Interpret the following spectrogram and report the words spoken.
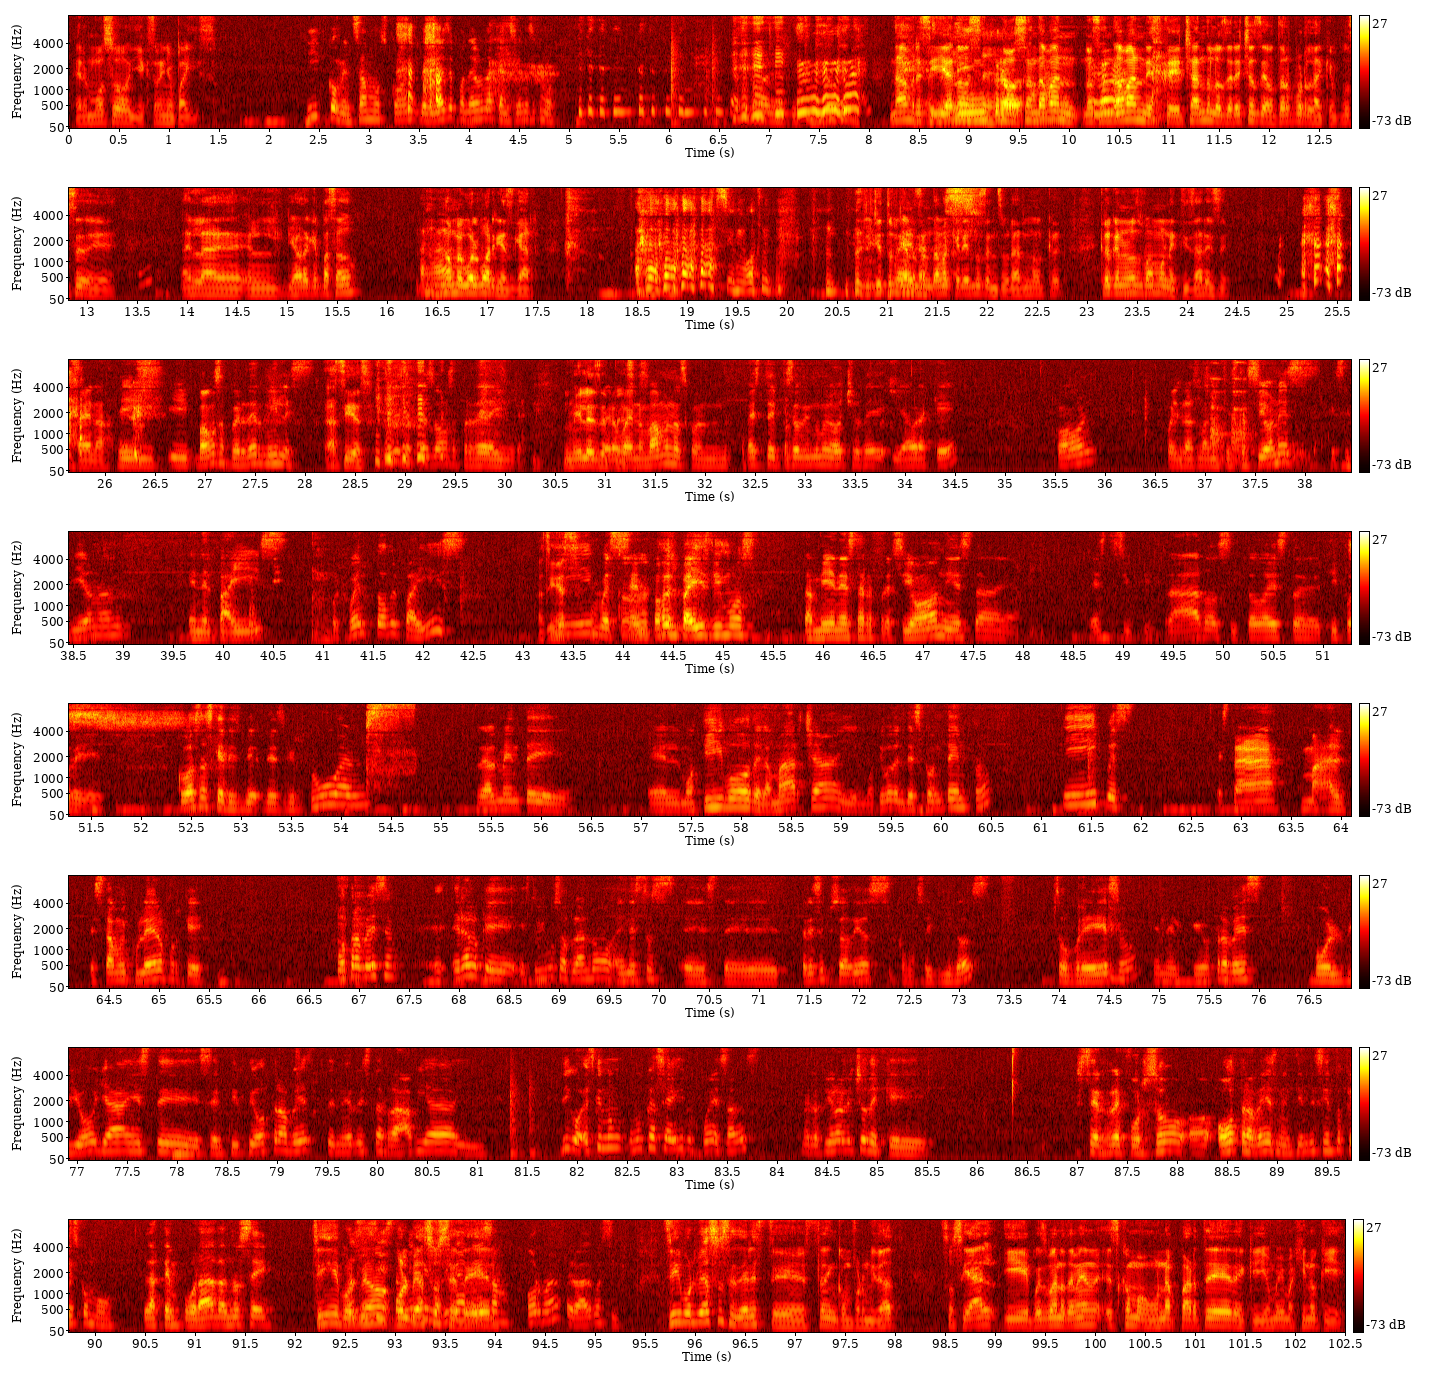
hermoso y extraño país. Y comenzamos con, deberías de poner una canción así como... No, hombre, si ya nos, nos andaban, nos andaban este, echando los derechos de autor por la que puse de... El, ¿Y ahora qué ha pasado? No me vuelvo a arriesgar. Simón. El YouTube ya nos andaba queriendo censurar, ¿no? Creo, creo que no nos va a monetizar ese. Bueno, y, vamos a perder miles. Así es. Miles de pesos vamos a perder ahí, mira. Miles de Pero pesos. bueno, vámonos con este episodio número 8 de ¿Y ahora qué? Con pues las manifestaciones que se dieron en el país, porque fue en todo el país. Así es. Y pues en todo el país vimos también esta represión y esta estos infiltrados y todo este tipo de cosas que desvirtúan realmente el motivo de la marcha y el motivo del descontento. Y pues está mal, está muy culero porque otra vez eh, era lo que estuvimos hablando en estos este, tres episodios como seguidos sobre eso, en el que otra vez volvió ya este sentir de otra vez tener esta rabia y digo, es que nunca se ha ido pues, ¿sabes? Me refiero al hecho de que se reforzó uh, otra vez, ¿me entiendes? Siento que es como la temporada, no sé. Sí, volvió, volvió a suceder. De esa forma, pero algo así. Sí, volvió a suceder este, esta inconformidad social y pues bueno, también es como una parte de que yo me imagino que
